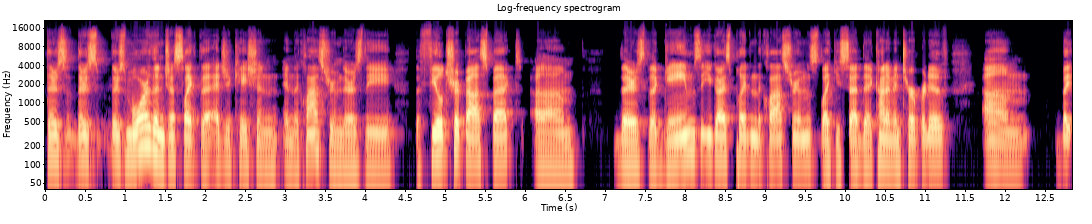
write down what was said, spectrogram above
there's there's there's more than just like the education in the classroom. There's the the field trip aspect. Um, there's the games that you guys played in the classrooms, like you said, that kind of interpretive. Um, but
